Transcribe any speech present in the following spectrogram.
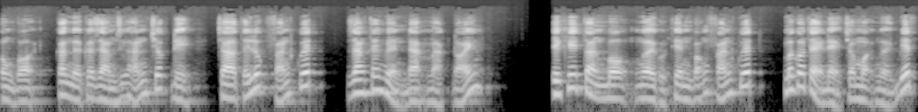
Không vội, các người cứ giam giữ hắn trước đi, chờ tới lúc phán quyết, Giang Thế Huyền đạm mạc nói. Chỉ khi toàn bộ người của thiên võng phán quyết mới có thể để cho mọi người biết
